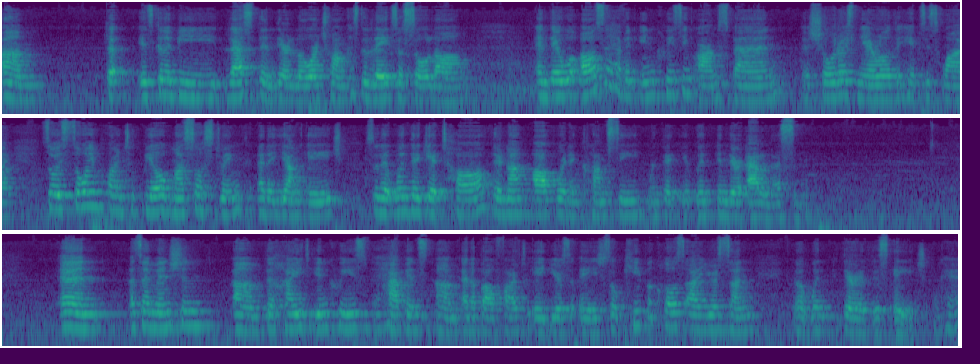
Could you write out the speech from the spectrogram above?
um, is going to be less than their lower trunk because the legs are so long. And they will also have an increasing arm span. The shoulders narrow, the hips is wide. So it's so important to build muscle strength at a young age so that when they get tall, they're not awkward and clumsy when they're in their adolescence. And as I mentioned, um, the height increase happens um, at about five to eight years of age. So keep a close eye on your son uh, when they're at this age, okay?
